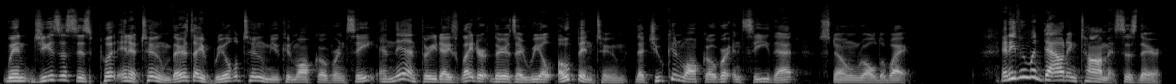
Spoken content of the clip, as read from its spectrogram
when Jesus is put in a tomb, there's a real tomb you can walk over and see. And then three days later, there's a real open tomb that you can walk over and see that stone rolled away. And even when doubting Thomas is there,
